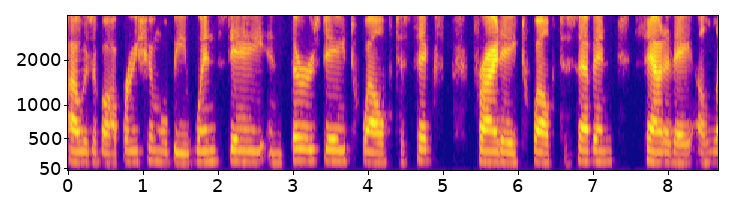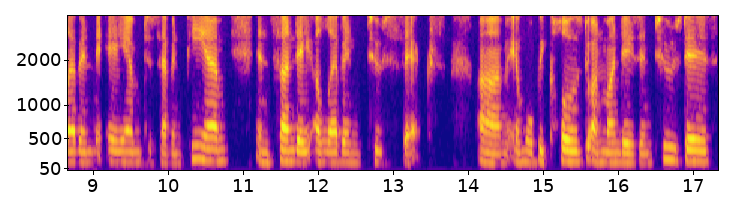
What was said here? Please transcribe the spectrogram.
hours of operation will be Wednesday and Thursday, 12 to 6, Friday, 12 to 7, Saturday, 11 a.m. to 7 p.m., and Sunday, 11 to 6. Um, and will be closed on Mondays and Tuesdays.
